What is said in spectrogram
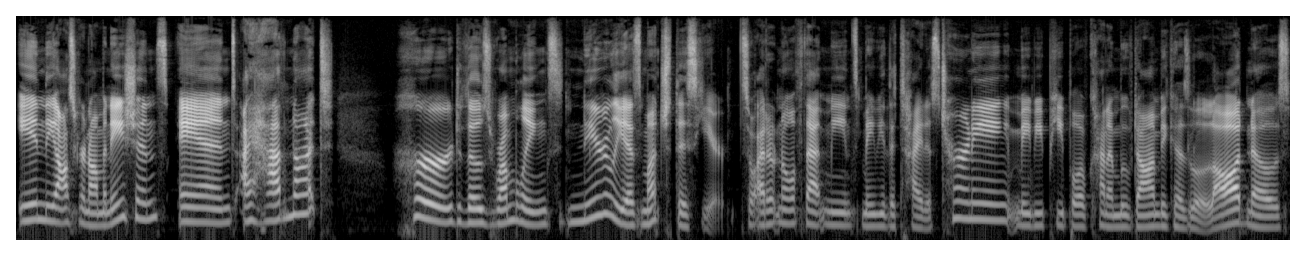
in the Oscar nominations. And I have not heard those rumblings nearly as much this year. So I don't know if that means maybe the tide is turning, maybe people have kind of moved on because Lord knows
